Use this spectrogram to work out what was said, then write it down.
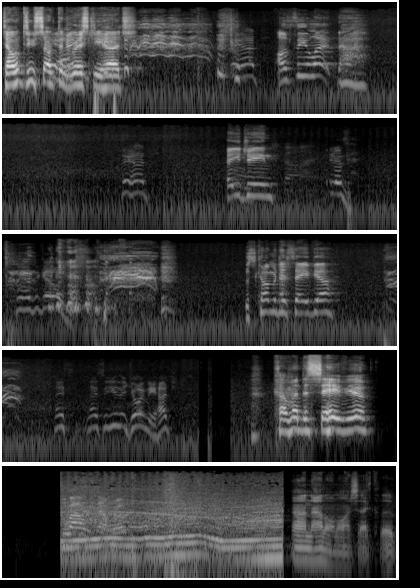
Don't do something Hey, risky, just- Hutch. Hey, Hutch. I'll see you later. Hey, Hutch. hey, Eugene. Hey, how's, it going? Just coming to save you. nice, nice of you to join me, Hutch. Coming to save you. Two hours now, bro. Oh, no, I don't want to watch that clip.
